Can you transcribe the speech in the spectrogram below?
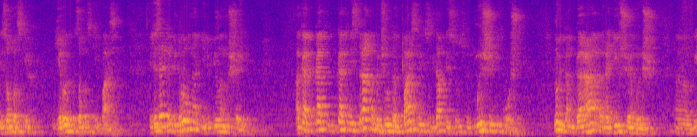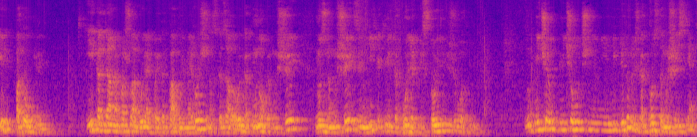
изоповских героев изоповских басен. Елизавета Петровна не любила мышей. А как, как, как ни странно, почему-то в баснях всегда присутствуют мыши и кошки. Ну и там гора, родившая мышь и подобные и когда она пошла гулять по этой фабульной роще, она сказала, ой, как много мышей, нужно мышей заменить какими-то более пристойными животными. Ну, ничего, ничего лучше не, не придумаешь, как просто мышей снять.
